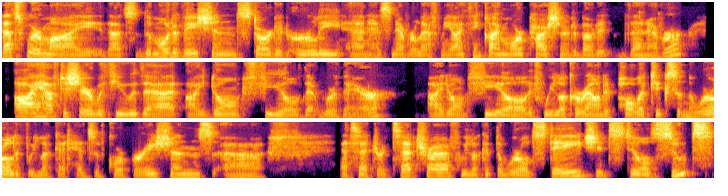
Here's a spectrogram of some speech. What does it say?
that's where my that's the motivation started early and has never left me. I think i'm more passionate about it than ever. I have to share with you that i don't feel that we're there. I don't feel if we look around at politics in the world if we look at heads of corporations uh, et cetera et cetera if we look at the world stage it still suits.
